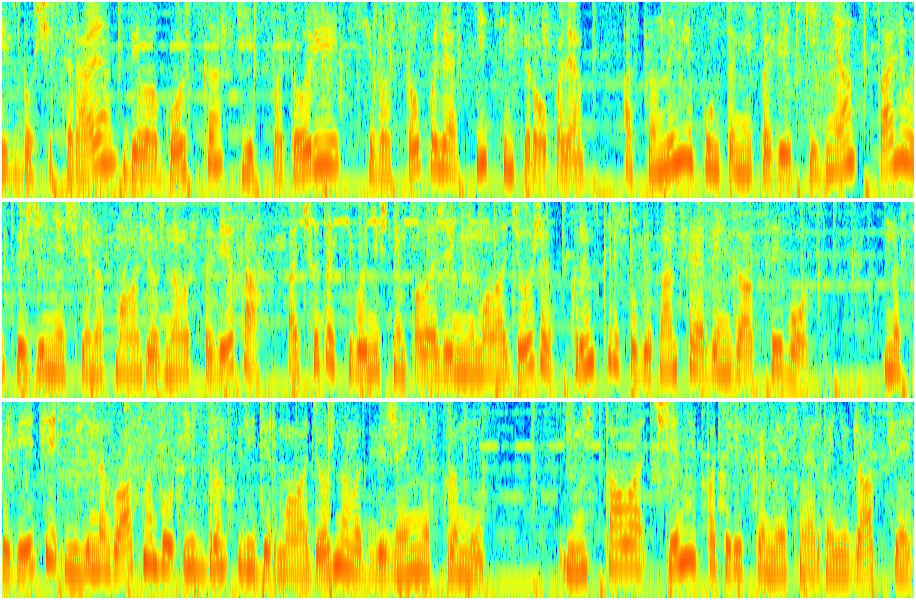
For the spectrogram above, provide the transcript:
из Бахчисарая, Белогорска, Евпатории, Севастополя и Симферополя. Основными пунктами повестки дня стали утверждение членов молодежного совета, отчет о сегодняшнем положении молодежи в Крымской республиканской организации ВОЗ, на Совете единогласно был избран лидер молодежного движения в Крыму. Им стала член Евпаторийской местной организации,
